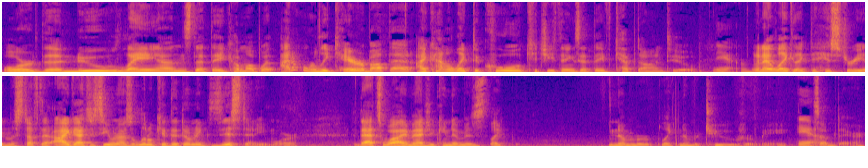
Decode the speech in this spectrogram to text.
or the new lands that they come up with. I don't really care about that. I kind of like the cool kitschy things that they've kept on to. yeah, And I like like the history and the stuff that I got to see when I was a little kid that don't exist anymore. That's why Magic Kingdom is like number like number two for me. Yeah. It's up there.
